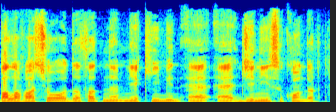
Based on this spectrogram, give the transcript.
ballafaqohet do thot në mjekimin e e gjinisë së kundërt.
